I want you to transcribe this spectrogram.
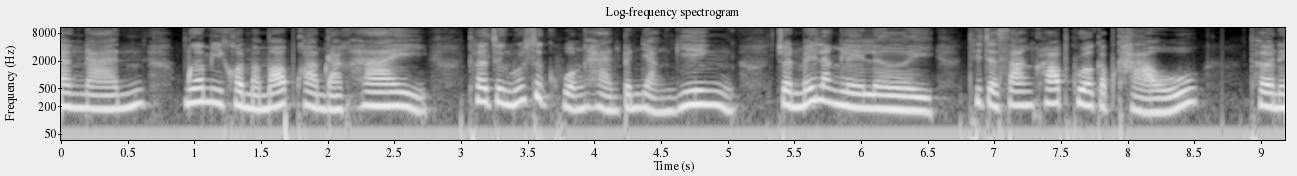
ดังนั้นเมื่อมีคนมามอบความรักให้ เธอจึงรู้สึกหวงแหนเป็นอย่างยิ่ง จนไม่ลังเลเลย ที่จะสร้างครอบครัวกับเขา เธอใน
